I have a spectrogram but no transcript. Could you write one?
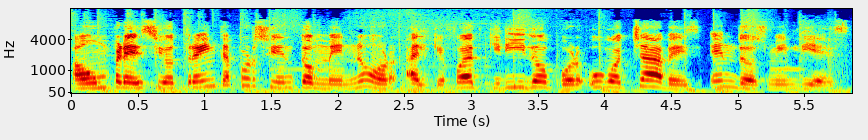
a un precio 30% menor al que fue adquirido por Hugo Chávez en 2010.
